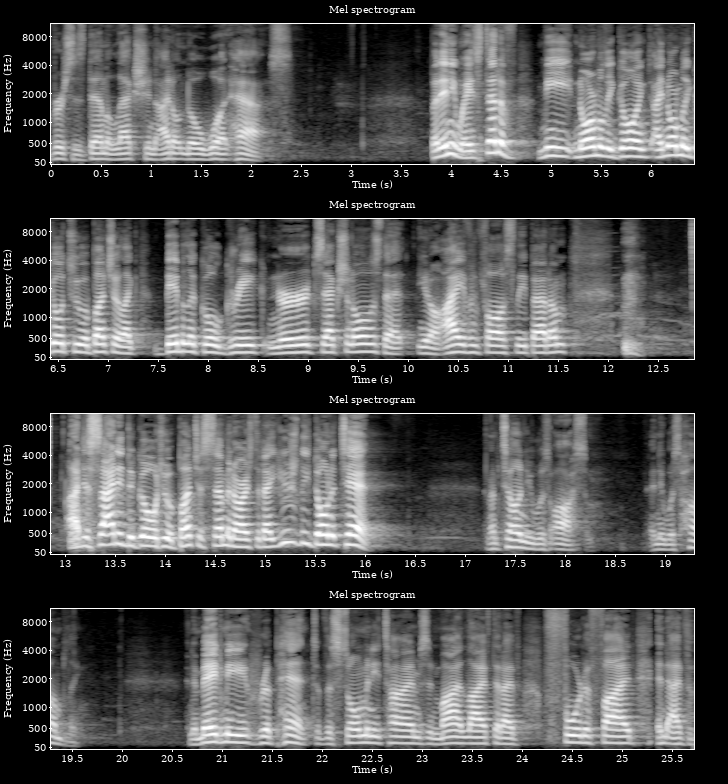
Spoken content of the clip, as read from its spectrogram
versus them election, I don't know what has. But anyway, instead of me normally going, I normally go to a bunch of like biblical Greek nerd sectionals that, you know, I even fall asleep at them. I decided to go to a bunch of seminars that I usually don't attend. And I'm telling you, it was awesome. And it was humbling. And it made me repent of the so many times in my life that I've fortified and I've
